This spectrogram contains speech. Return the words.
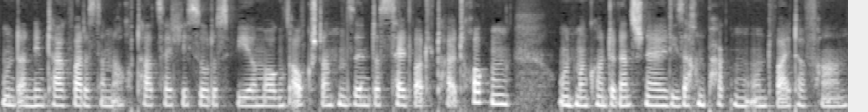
Und an dem Tag war das dann auch tatsächlich so, dass wir morgens aufgestanden sind. Das Zelt war total trocken und man konnte ganz schnell die Sachen packen und weiterfahren.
